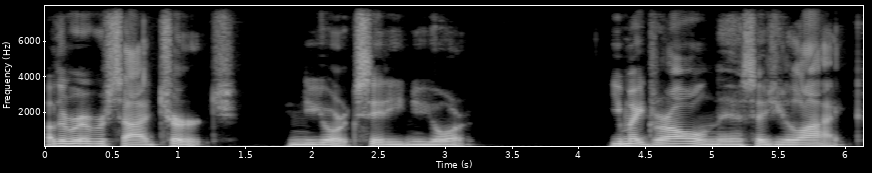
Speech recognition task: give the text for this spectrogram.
of the Riverside Church in New York City, New York. You may draw on this as you like.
